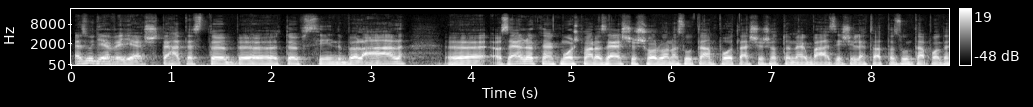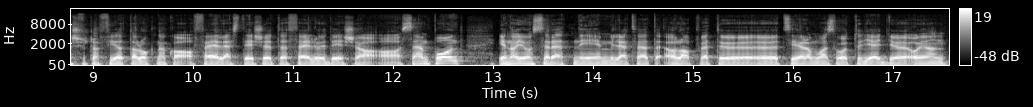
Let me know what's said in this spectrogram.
Ez ugye vegyes, tehát ez több, több szintből áll. Az elnöknek most már az elsősorban az utánpótlás és a tömegbázis, illetve hát az utánpótlás és a fiataloknak a fejlesztése, a fejlődése a, szempont. Én nagyon szeretném, illetve hát alapvető célom az volt, hogy egy olyan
